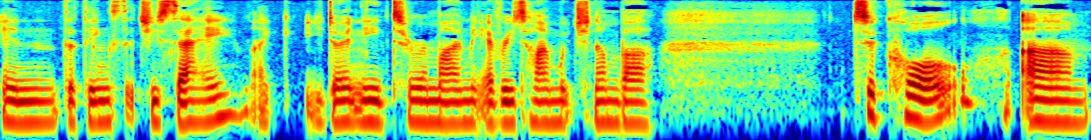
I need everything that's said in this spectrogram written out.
in the things that you say. Like, you don't need to remind me every time which number to call. Um,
